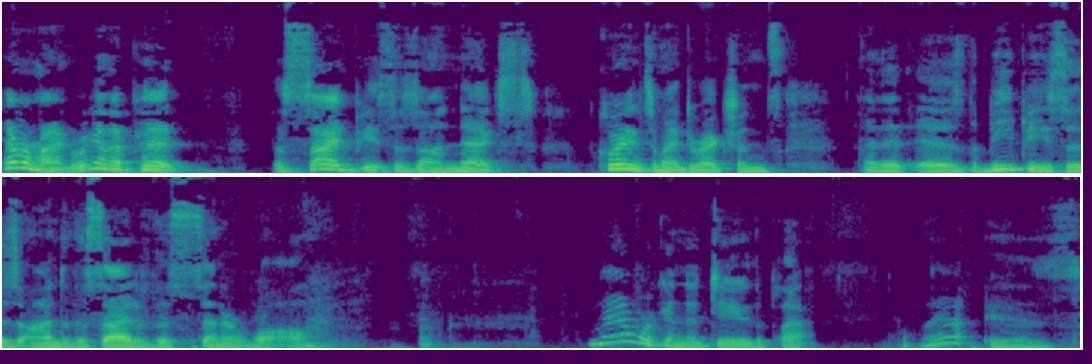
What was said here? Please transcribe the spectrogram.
never mind. We're going to put the side pieces on next, according to my directions and it is the B pieces onto the side of the center wall. Now we're going to do the plat. Well, that is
